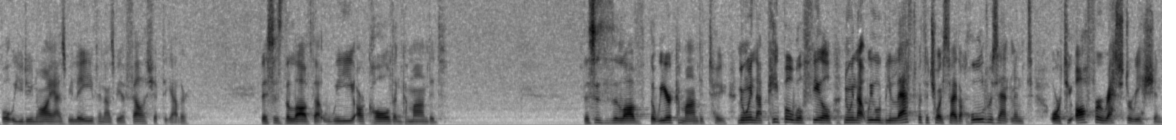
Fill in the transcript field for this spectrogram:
What will you do now as we leave and as we have fellowship together? This is the love that we are called and commanded this is the love that we are commanded to, knowing that people will feel, knowing that we will be left with the choice to either hold resentment or to offer restoration.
